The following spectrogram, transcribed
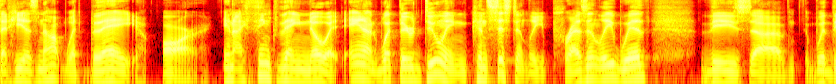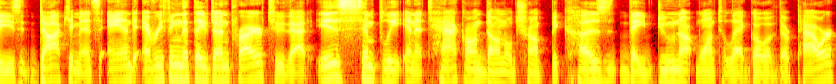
that he is not what they are. And I think they know it. And what they're doing consistently, presently, with these uh, with these documents and everything that they've done prior to that is simply an attack on Donald Trump because they do not want to let go of their power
